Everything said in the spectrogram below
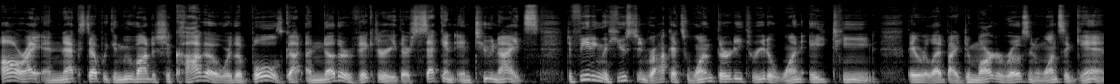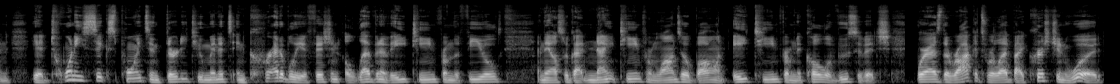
All right, and next up, we can move on to Chicago, where the Bulls got another victory, their second in two nights, defeating the Houston Rockets 133 to 118. They were led by DeMar DeRozan once again. He had 26 points in 32 minutes, incredibly efficient, 11 of 18 from the field, and they also got 19 from Lonzo Ball and 18 from Nikola Vucevic. Whereas the Rockets were led by Christian Wood,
